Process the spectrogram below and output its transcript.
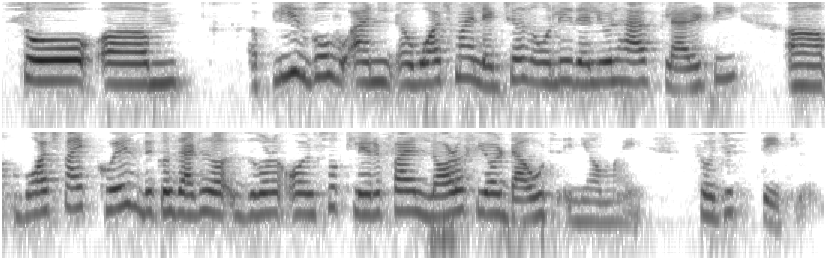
So, um, uh, please go and uh, watch my lectures only then you will have clarity uh, watch my quiz because that to also clarify a lot of your doubts in your mind so just stay tuned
